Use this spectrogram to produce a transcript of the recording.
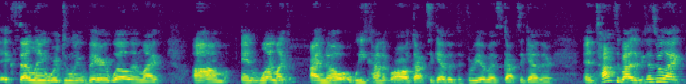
excelling. We're doing very well in life. Um. And one like I know we kind of all got together. The three of us got together and talked about it because we're like,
